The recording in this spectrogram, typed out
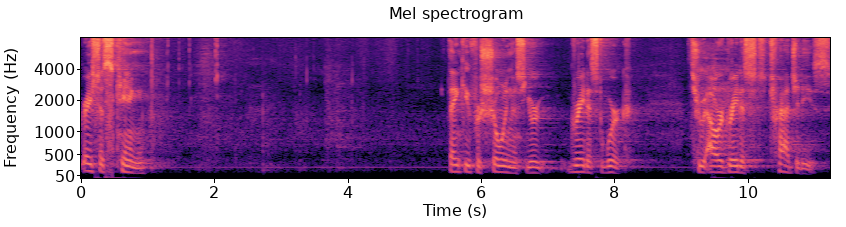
Gracious King, Thank you for showing us your greatest work through our greatest tragedies.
